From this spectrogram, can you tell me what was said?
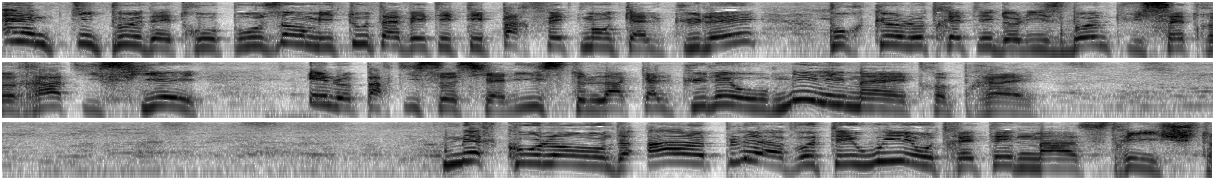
un petit peu d'être opposants, mais tout avait été parfaitement calculé pour que le traité de Lisbonne puisse être ratifié. Et le Parti socialiste l'a calculé au millimètre près. Mercoland a appelé à voter oui au traité de Maastricht.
